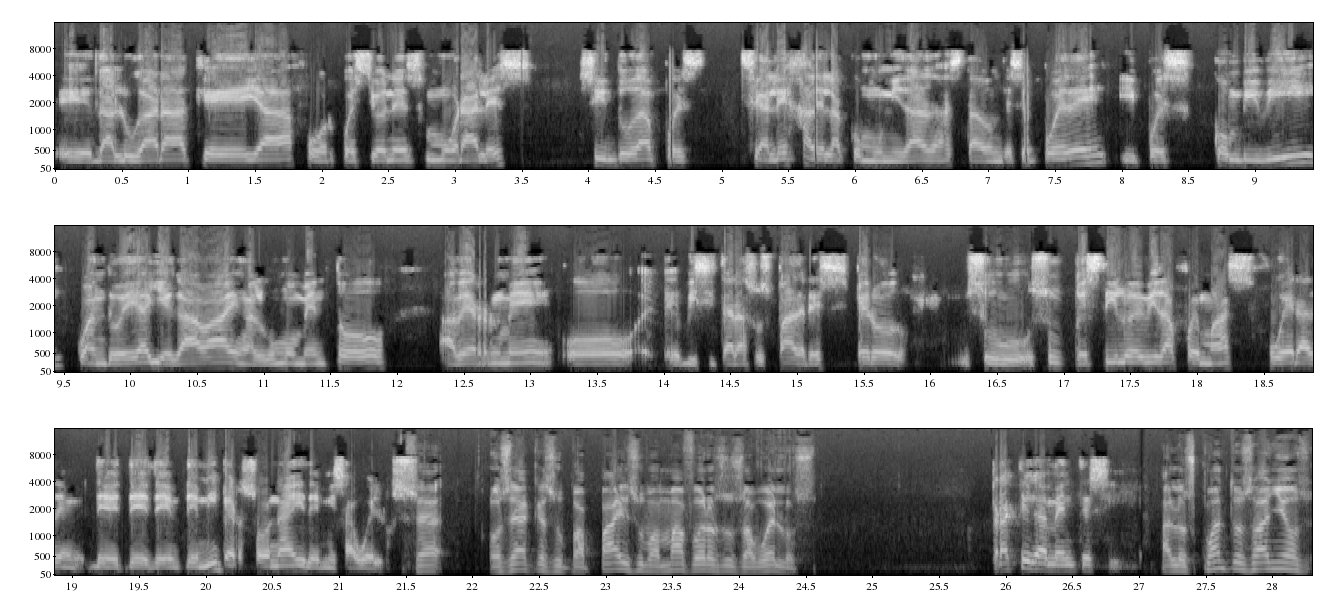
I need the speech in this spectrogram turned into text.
eh, da lugar a que ella por cuestiones morales, sin duda, pues se aleja de la comunidad hasta donde se puede y pues conviví cuando ella llegaba en algún momento a verme o eh, visitar a sus padres, pero su, su estilo de vida fue más fuera de, de, mi persona y de mis abuelos. O sea, o sea que su papá y su mamá fueron sus abuelos. Prácticamente sí. ¿A los cuántos años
